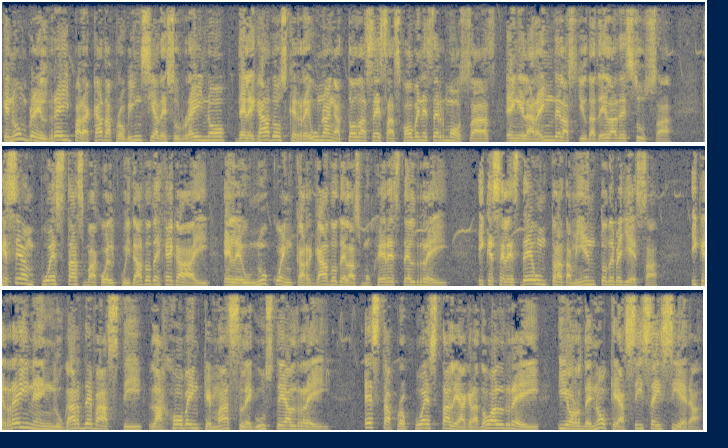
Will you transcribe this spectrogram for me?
que nombre el rey para cada provincia de su reino delegados que reúnan a todas esas jóvenes hermosas en el harén de la ciudadela de Susa, que sean puestas bajo el cuidado de Hegai, el eunuco encargado de las mujeres del rey, y que se les dé un tratamiento de belleza, y que reine en lugar de Basti la joven que más le guste al rey. Esta propuesta le agradó al rey y ordenó que así se hiciera.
